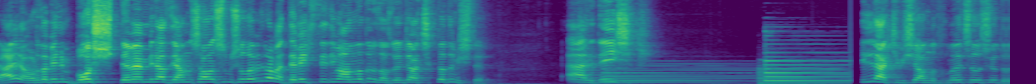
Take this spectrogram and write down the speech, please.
Yani orada benim boş demem biraz yanlış anlaşılmış olabilir ama demek istediğimi anladınız az önce açıkladım işte. Yani değişik. İlla ki bir şey anlatılmaya çalışıyordur.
